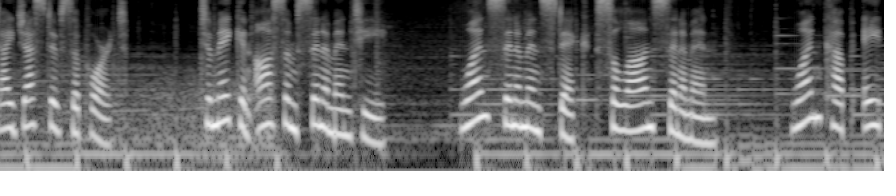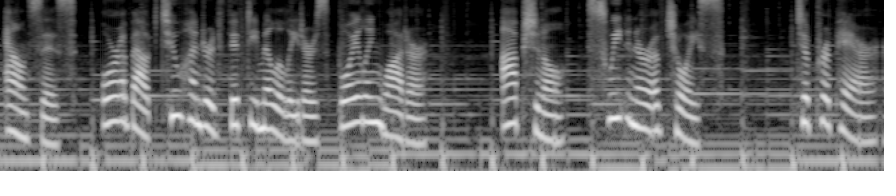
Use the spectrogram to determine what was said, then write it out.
digestive support. To make an awesome cinnamon tea. 1 cinnamon stick Ceylon cinnamon. 1 cup 8 ounces, or about 250 milliliters boiling water. Optional, sweetener of choice. To prepare.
